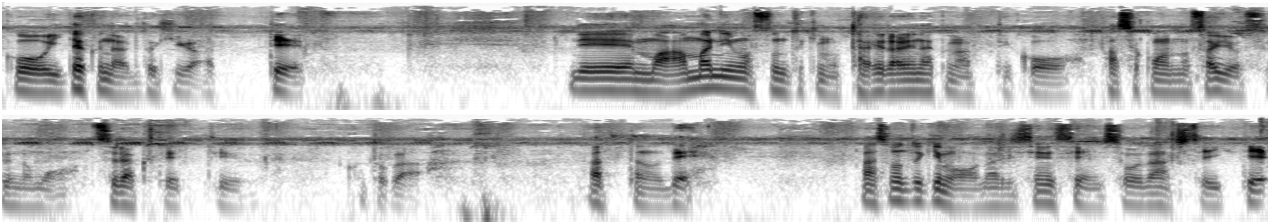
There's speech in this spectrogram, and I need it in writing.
こう痛くなる時があってで、まあ、あまりにもその時も耐えられなくなってこうパソコンの作業するのも辛くてっていうことがあったので、まあ、その時も同じ先生に相談していて、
